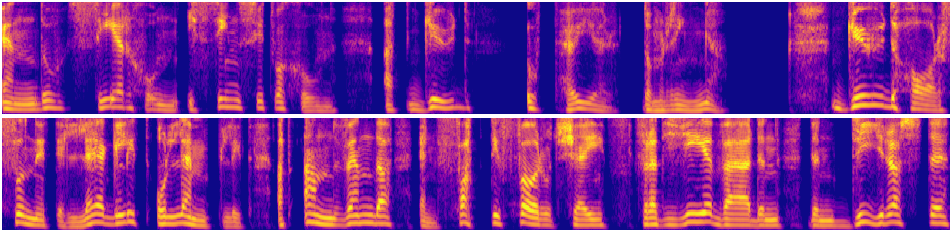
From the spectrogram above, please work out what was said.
Ändå ser hon i sin situation att Gud upphöjer de ringa. Gud har funnit det lägligt och lämpligt att använda en fattig förortstjej för att ge världen den dyraste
